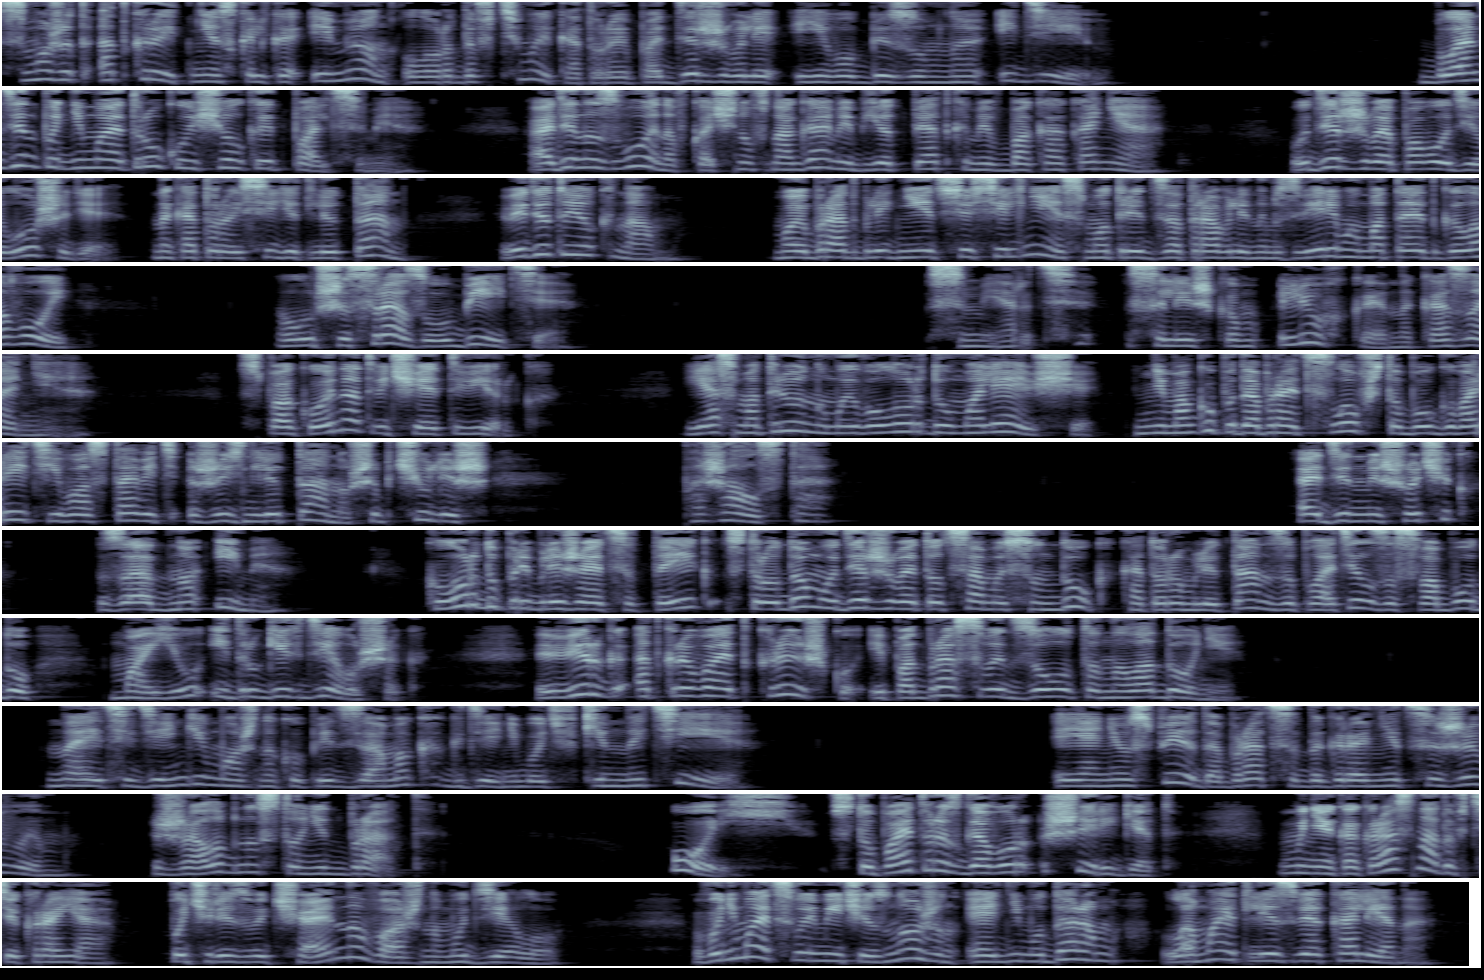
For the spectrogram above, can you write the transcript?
сможет открыть несколько имен лордов тьмы, которые поддерживали его безумную идею. Блондин поднимает руку и щелкает пальцами. Один из воинов, качнув ногами, бьет пятками в бока коня. Удерживая поводье лошади, на которой сидит лютан, ведет ее к нам. Мой брат бледнеет все сильнее, смотрит затравленным зверем и мотает головой, Лучше сразу убейте. Смерть — слишком легкое наказание. Спокойно отвечает Вирк. Я смотрю на моего лорда умоляюще, не могу подобрать слов, чтобы уговорить его оставить жизнь Лютану, шепчу лишь «Пожалуйста». Один мешочек за одно имя. К лорду приближается Тейк, с трудом удерживая тот самый сундук, которым Лютан заплатил за свободу мою и других девушек. Вирг открывает крышку и подбрасывает золото на ладони. На эти деньги можно купить замок где-нибудь в Киннетии. Я не успею добраться до границы живым. Жалобно стонет брат. Ой, вступает в разговор Ширигет. Мне как раз надо в те края, по чрезвычайно важному делу. Вынимает свой меч из ножен и одним ударом ломает лезвие колена —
